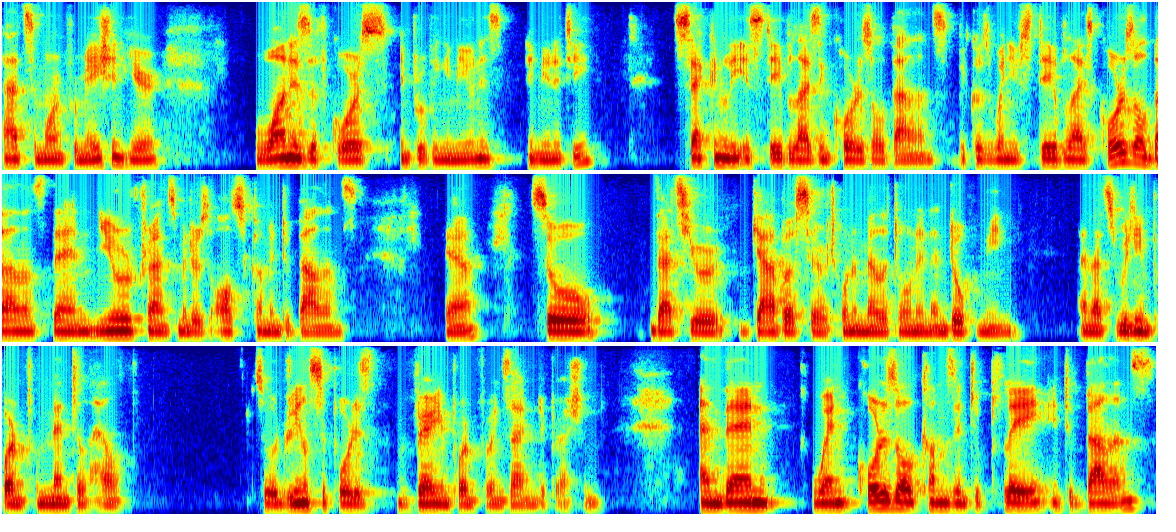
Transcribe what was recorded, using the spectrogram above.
add some more information here. One is, of course, improving immune, immunity. Secondly, is stabilizing cortisol balance because when you stabilize cortisol balance, then neurotransmitters also come into balance. Yeah. So that's your GABA, serotonin, melatonin, and dopamine. And that's really important for mental health. So adrenal support is very important for anxiety and depression. And then when cortisol comes into play, into balance,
